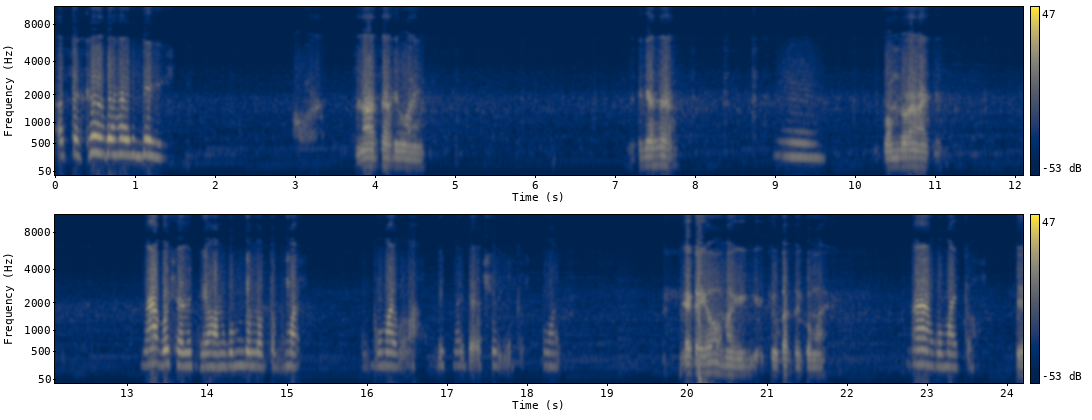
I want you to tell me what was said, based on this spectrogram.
একটা উদাহরণ দেই। না চা দিব নি। ঠিক আছে? হুম, কম ধরে নাকি? না বসে গেছি এখন ঘুম দিল তো ঘুমাই ঘুমাইবো না। বিছনায় যায় শুয়ে তো ঘুমাই। একাই হও নাকি কেউ কাছে কমায় হ্যাঁ ঘুমাই তো। কে?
